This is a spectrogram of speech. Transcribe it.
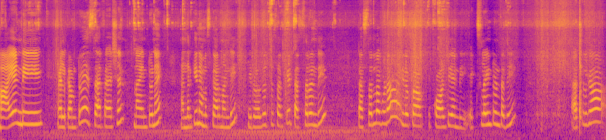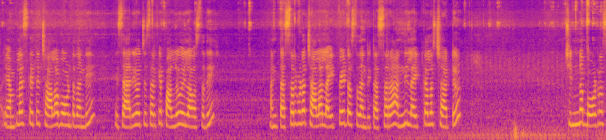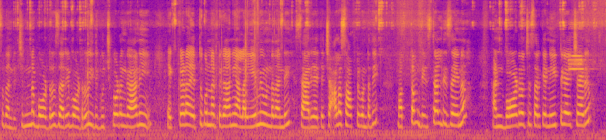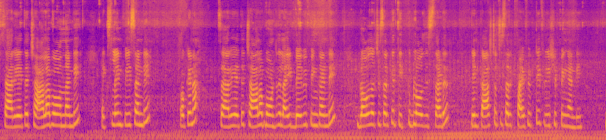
Hi అండి. Welcome to SR fashion nine to nine. అందరికీ నమస్కారం అండి. ఈరోజు వచ్చేసరికి టస్సర్ అండి. టస్సర్లో కూడా ఇది ఒక క్వాలిటీ అండి. ఎక్సలెంట్ ఉంటుంది. యాక్చువల్గా ఎంప్లాయీస్కి అయితే చాలా బాగుంటుందండి. ఈ శారీ వచ్చేసరికి పళ్ళు ఇలా వస్తుంది. అండ్ టస్సర్ కూడా చాలా లైట్ వెయిట్ వస్తుందండి. టస్సరా అన్ని లైట్ కలర్స్ చార్ట్. చిన్న బోర్డర్ వస్తుందండి. చిన్న బోర్డర్ జరీ బోర్డర్ ఇది గుచ్చుకోవడం కానీ ఎక్కడ ఎత్తుకున్నట్టు కానీ అలా ఏమీ ఉండదండి. శారీ అయితే చాలా సాఫ్ట్గా ఉంటుంది. మొత్తం డిజిటల్ డిజైన్ అండ్ బోర్డర్ వచ్చేసరికి నీట్గా ఇచ్చాడు. శారీ అయితే చాలా బాగుందండి. ఎక్సలెంట్ పీస్ అండి. ఓకేనా శారీ అయితే చాలా బాగుంటుంది. లైట్ బేబీ పింక్ అండి. బ్లౌజ్ వచ్చేసరికి థిక్ బ్లౌజ్ ఇస్తాడు. దీని కాస్ట్ వచ్చేసరికి ఫైవ్ ఫిఫ్టీ ఫ్రీ షిప్పింగ్ అండి.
